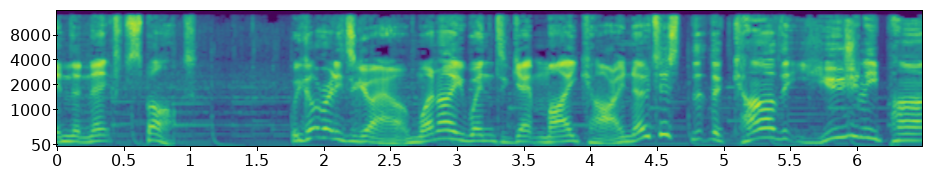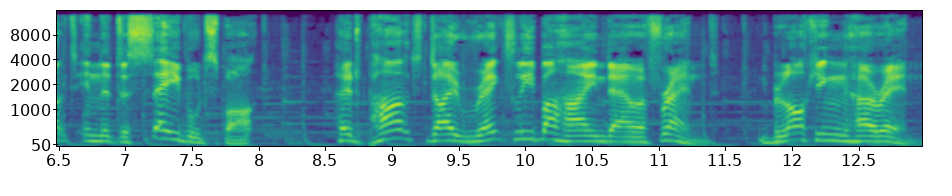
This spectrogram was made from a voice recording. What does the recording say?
in the next spot. We got ready to go out, and when I went to get my car, I noticed that the car that usually parked in the disabled spot had parked directly behind our friend, blocking her in,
